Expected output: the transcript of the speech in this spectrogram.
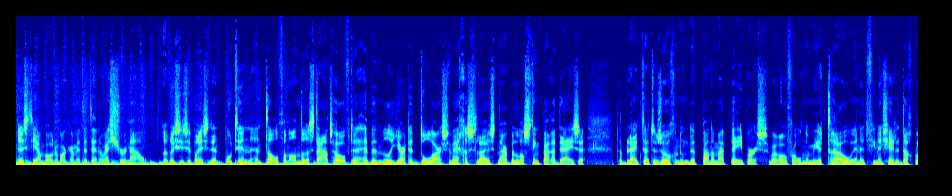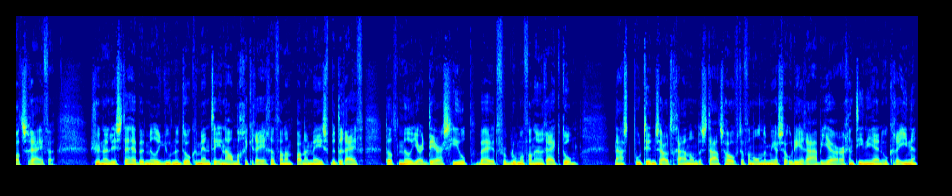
Christian Bonenbakker met het NOS Journaal. De Russische president Poetin en tal van andere staatshoofden... hebben miljarden dollars weggesluist naar belastingparadijzen. Dat blijkt uit de zogenoemde Panama Papers... waarover onder meer Trouw en het Financiële Dagblad schrijven. Journalisten hebben miljoenen documenten in handen gekregen... van een Panamees bedrijf dat miljardairs hielp bij het verbloemen van hun rijkdom. Naast Poetin zou het gaan om de staatshoofden van onder meer Saoedi-Arabië, Argentinië en Oekraïne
